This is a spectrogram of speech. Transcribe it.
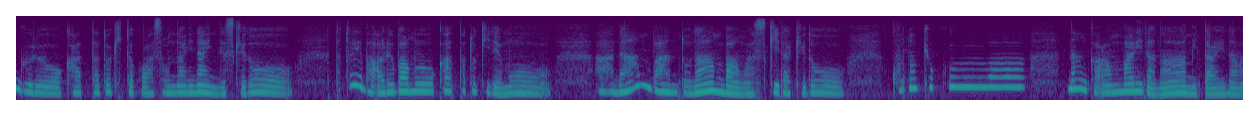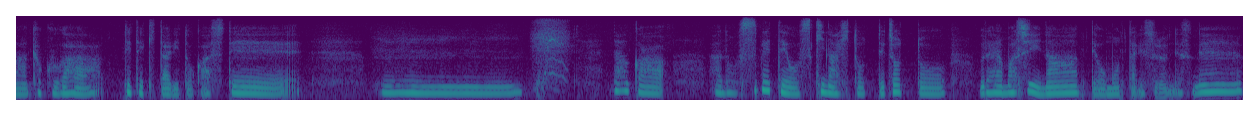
ングルを買った時とかはそんなにないんですけど例えばアルバムを買った時でもあ何番と何番は好きだけどこの曲はなんかあんまりだなみたいな曲が出てきたりとかしてうーんなんかあの全てを好きな人ってちょっと羨ましいなって思ったりするんですね。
